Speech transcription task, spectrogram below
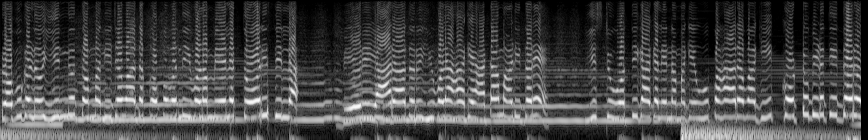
ಪ್ರಭುಗಳು ಇನ್ನು ತಮ್ಮ ನಿಜವಾದ ಕೋಪವನ್ನು ಇವಳ ಮೇಲೆ ತೋರಿಸಿಲ್ಲ. ಬೇರೆ ಯಾರಾದರೂ ಇವಳ ಹಾಗೆ ಹಠ ಮಾಡಿದ್ದರೆ ಇಷ್ಟು ಹೊತ್ತಿಗಾಗಲೇ ನಮಗೆ ಉಪಹಾರವಾಗಿ ಕೊಟ್ಟು ಬಿಡುತ್ತಿದ್ದರು.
